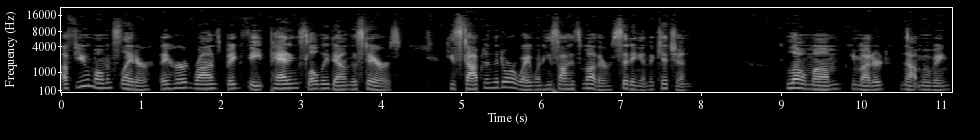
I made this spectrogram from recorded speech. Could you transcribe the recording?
A few moments later they heard Ron's big feet padding slowly down the stairs. He stopped in the doorway when he saw his mother sitting in the kitchen. "'Lo, Mum," he muttered, not moving.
